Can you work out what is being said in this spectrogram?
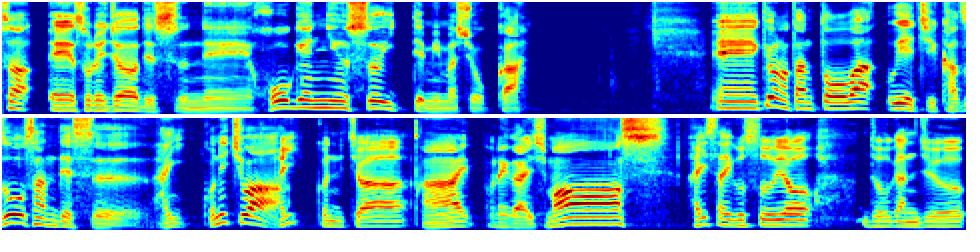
さあ、えー、それじゃあですね方言ニュースいってみましょうか、えー、今日の担当は植地和夫さんです。はいこんにちは。はいこんにちは。はいお願いします。はい最後数よ。動画中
